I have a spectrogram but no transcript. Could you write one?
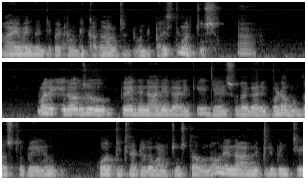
మాయమైందని చెప్పేటువంటి కథనాలు వచ్చినటువంటి పరిస్థితి మనం చూసాం మరి ఈరోజు పేర్ని నాని గారికి జయసుధ గారికి కూడా ముందస్తు బెయిల్ కోర్టు ఇచ్చినట్లుగా మనం చూస్తా ఉన్నాం. నిన్న ఆమెను పిలిపించి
